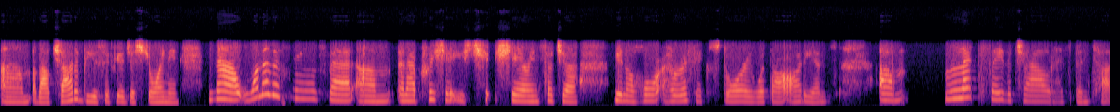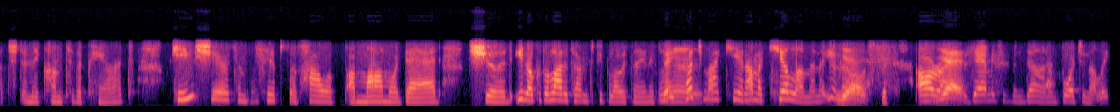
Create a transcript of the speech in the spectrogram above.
um, about child abuse if you're just joining. Now, one of the things that, um, and I appreciate you sh- sharing such a, you know, hor- horrific story with our audience. Um, let's say the child has been touched and they come to the parent. Can you share some tips of how a, a mom or dad should, you know, because a lot of times people are always saying, if they mm-hmm. touch my kid, I'm going to kill them. And, you know, yes. all right, yes. the damage has been done, unfortunately.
